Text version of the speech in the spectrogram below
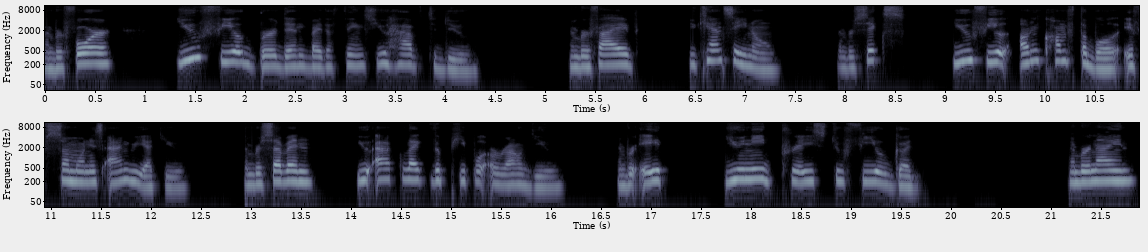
Number four, you feel burdened by the things you have to do. Number five, you can't say no. Number six, you feel uncomfortable if someone is angry at you. Number seven, you act like the people around you. Number eight, you need praise to feel good. Number nine,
